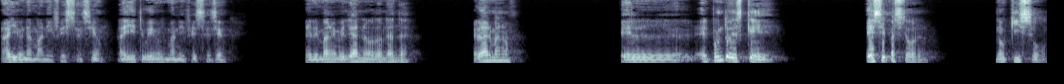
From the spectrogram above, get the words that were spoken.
hay una manifestación. Ahí tuvimos manifestación. El hermano Emiliano, ¿dónde anda? ¿Verdad, hermano? El, el punto es que ese pastor no quiso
